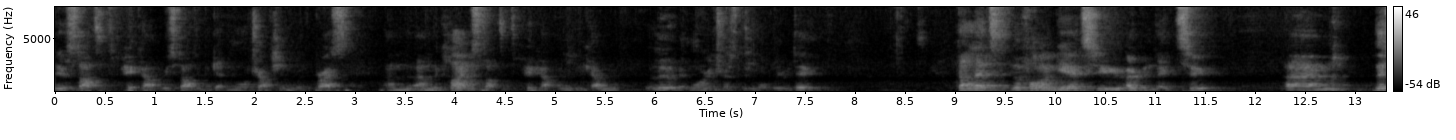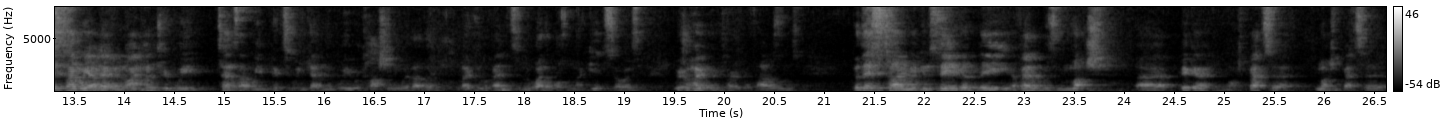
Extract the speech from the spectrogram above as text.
it started to pick up. We started to get more traction with the press, and, and the clients started to pick up and become a little bit more interested in what we were doing. That led the following year to Open Day 2. Um, this time we had over 900. We turns out we picked a weekend that we were clashing with other local events and the weather wasn't that good, so as we were hoping for over 1,000. But this time you can see that the event was much uh, bigger, much better, much better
